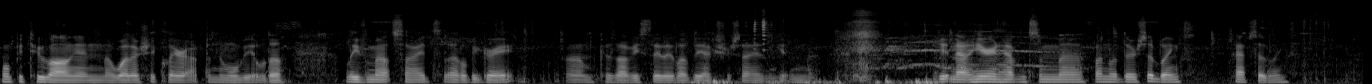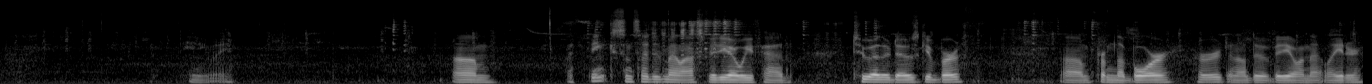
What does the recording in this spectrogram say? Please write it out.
won't be too long and the weather should clear up and then we'll be able to leave them outside so that'll be great. Because um, obviously they love the exercise and getting the, getting out here and having some uh, fun with their siblings half siblings. Anyway. Um, I think since I did my last video we've had two other does give birth um, from the Boer herd and I'll do a video on that later.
